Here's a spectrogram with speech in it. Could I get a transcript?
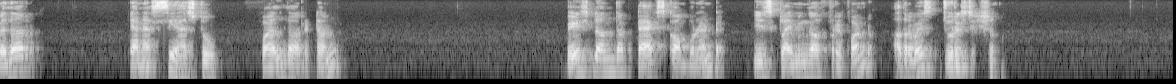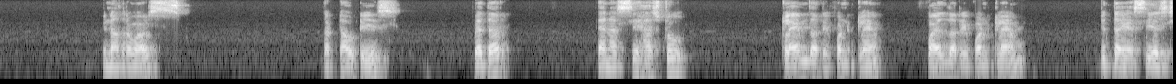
whether an assessee has to file the return based on the tax component is claiming of refund otherwise jurisdiction. In other words, the doubt is whether an assessee has to claim the refund claim, file the refund claim with the SGST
